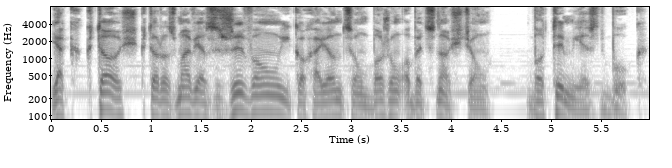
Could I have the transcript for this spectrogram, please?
jak ktoś, kto rozmawia z żywą i kochającą Bożą obecnością, bo tym jest Bóg.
